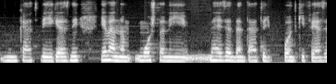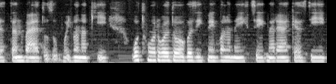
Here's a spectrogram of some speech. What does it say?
munkát végezni. Nyilván a mostani helyzetben, tehát, hogy pont kifejezetten változó, hogy van, aki otthonról dolgozik, még valamelyik cég már elkezdi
